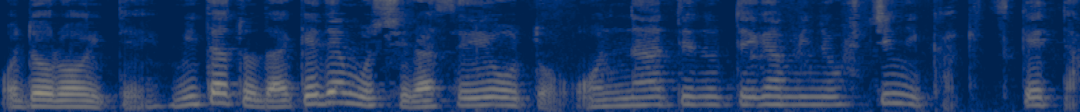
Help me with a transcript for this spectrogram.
驚いて見たとだけでも知らせようと女宛ての手紙の縁に書きつけた。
